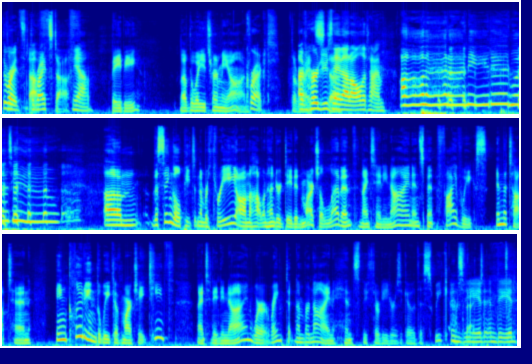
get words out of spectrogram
The right stuff. the right stuff. Yeah. Baby, love the way you turn me on. Correct. The I've right heard you say that all the time. All that I needed was you. Um, the single peaked at number three on the Hot 100 dated March 11th, 1989, and spent five weeks in the top 10, including the week of March 18th, 1989, where it ranked at number nine, hence the 30 years ago this week aspect. Indeed, indeed.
